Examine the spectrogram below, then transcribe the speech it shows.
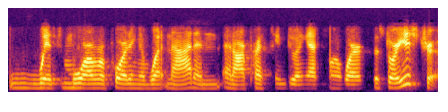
with more reporting and whatnot, and, and our press team doing excellent work, the story is true.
